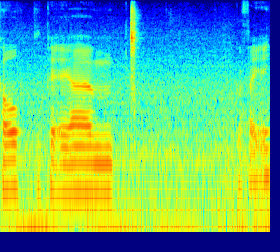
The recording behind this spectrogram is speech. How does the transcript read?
Pretty, um, graffiti.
